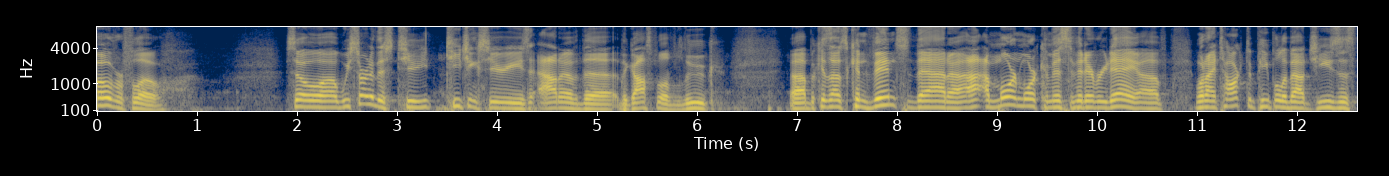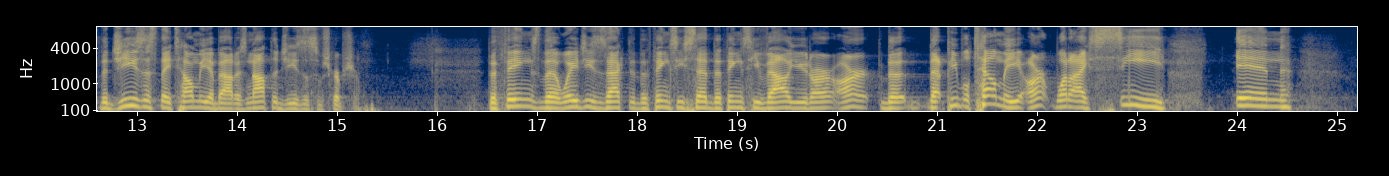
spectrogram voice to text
overflow. So uh, we started this te- teaching series out of the, the Gospel of Luke uh, because I was convinced that uh, I'm more and more convinced of it every day. Of when I talk to people about Jesus, the Jesus they tell me about is not the Jesus of Scripture. The things, the way Jesus acted, the things he said, the things he valued are, aren't the that people tell me aren't what I see in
